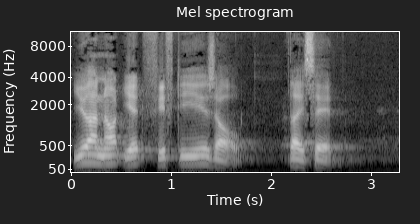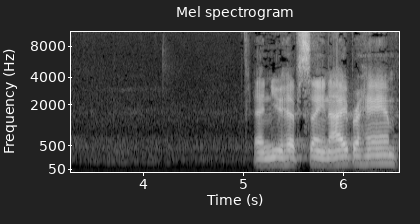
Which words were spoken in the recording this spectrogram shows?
You are not yet 50 years old, they said. And you have seen Abraham.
